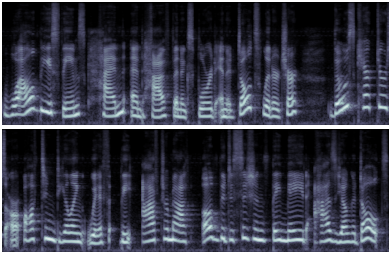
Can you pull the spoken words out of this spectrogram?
while these themes can and have been explored in adult literature, those characters are often dealing with the aftermath of the decisions they made as young adults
